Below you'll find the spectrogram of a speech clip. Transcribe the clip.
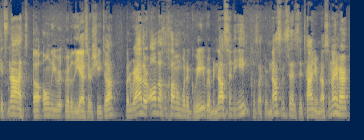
it's not uh, only Rabbi Eliezer Shita, but rather all the Chachamim would agree. Rabbi Nassan because like Rabbi Nassan says, the Tanya Rabbi Nassan Eimer,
